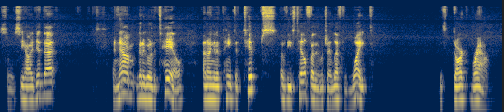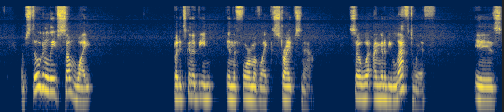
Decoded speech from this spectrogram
So see how I did that? And now I'm going to go to the tail, and I'm going to paint the tips of these tail feathers, which I left white, this dark brown. I'm still going to leave some white, but it's going to be in the form of like stripes now. So what I'm going to be left with is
